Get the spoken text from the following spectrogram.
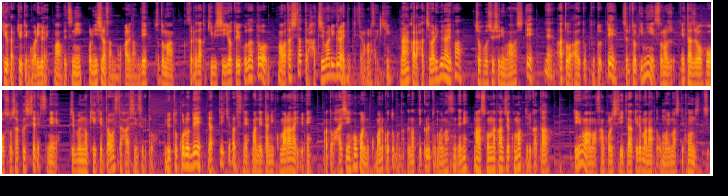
9から9.5割ぐらい。まあ別に、これ西野さんのあれなんで、ちょっとまあ、それだと厳しいよということだと、まあ私だったら8割ぐらいになってきたのかな、最近。7から8割ぐらいは、情報収集に回して、で、あとはアウトプットで、するときに、その得た情報を咀嚼してですね、自分の経験と合わせて配信するというところでやっていけばですね、まあネタに困らないでね、あと配信方法にも困ることもなくなってくると思いますんでね、まあそんな感じで困ってる方っていうのはまあ参考にしていただければなと思いまして、本日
